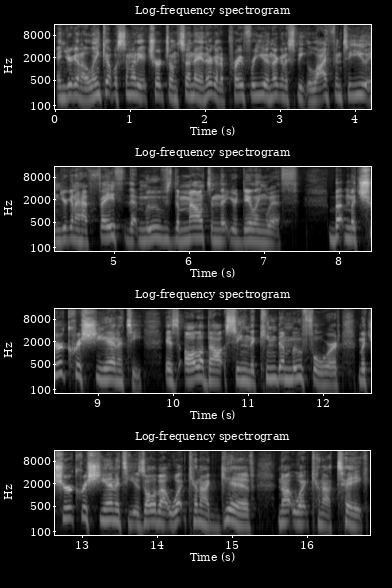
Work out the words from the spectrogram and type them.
And you're going to link up with somebody at church on Sunday and they're going to pray for you and they're going to speak life into you. And you're going to have faith that moves the mountain that you're dealing with. But mature Christianity is all about seeing the kingdom move forward. Mature Christianity is all about what can I give, not what can I take.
